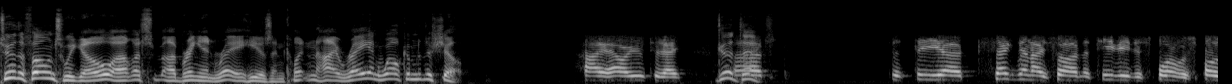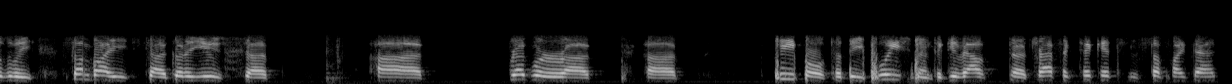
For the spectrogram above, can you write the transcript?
To the phones we go. Uh, let's uh, bring in Ray. He is in Clinton. Hi, Ray, and welcome to the show. Hi, how are you today? Good, thanks. the the uh, segment I saw on the TV this morning was supposedly somebody uh, going to use uh, uh, regular uh, uh, people to be policemen to give out uh, traffic tickets and stuff like that.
